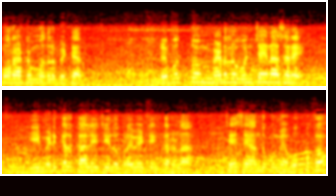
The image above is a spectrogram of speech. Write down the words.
పోరాటం మొదలుపెట్టారు. ప్రభుత్వం మెడలు వంచైనా సరే ఈ మెడికల్ కాలేజీలు ప్రైవేటీకరణ చేసేందుకు మేము ఒప్పుకోం.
